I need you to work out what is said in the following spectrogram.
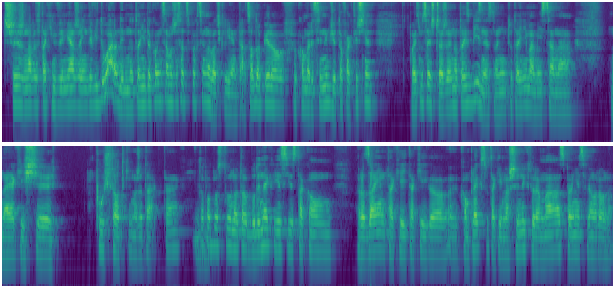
trzy, że nawet w takim wymiarze indywidualnym, no to nie do końca może satysfakcjonować klienta. A co dopiero w komercyjnym, gdzie to faktycznie, powiedzmy sobie szczerze, no to jest biznes, no nie, tutaj nie ma miejsca na, na jakieś e, półśrodki, może tak, tak? To mhm. po prostu, no to budynek jest, jest taką rodzajem takiej, takiego kompleksu, takiej maszyny, która ma spełniać swoją rolę,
